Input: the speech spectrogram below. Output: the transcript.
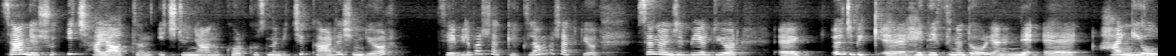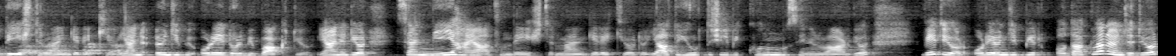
sen de şu iç hayatın, iç dünyanın korkusuna bir çık kardeşim diyor. Sevgili Başak, yükselen Başak diyor. Sen önce bir diyor, e, önce bir e, hedefine doğru yani ne, e, hangi yol değiştirmen gerekir? Yani önce bir oraya doğru bir bak diyor. Yani diyor sen neyi hayatın değiştirmen gerekiyor diyor. Ya da yurt dışı bir konum mu senin var diyor. Ve diyor oraya önce bir odaklan önce diyor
